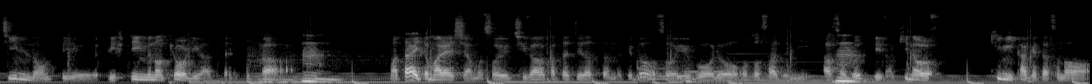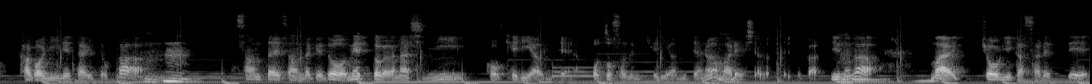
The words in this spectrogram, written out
チンロンっていうリフティングの競技があったりとか、うん、まあ、タイとマレーシアもそういう違う形だったんだけどそういうボールを落とさずに遊ぶっていうのを、木の木にかけたそのカゴに入れたりとか、うん、3対3だけどネットがなしにこう蹴り合うみたいな落とさずに蹴り合うみたいなのがマレーシアだったりとかっていうのが、まあ競技化されて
